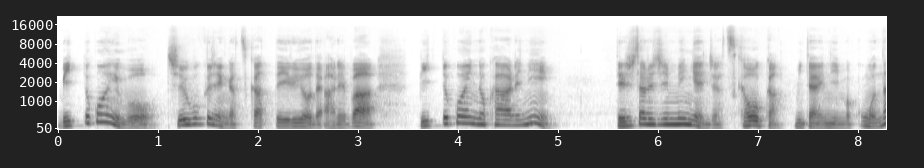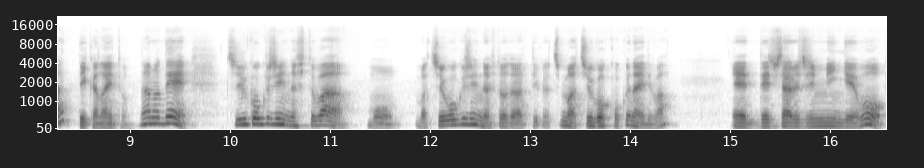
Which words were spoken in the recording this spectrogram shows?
ビットコインを中国人が使っているようであればビットコインの代わりにデジタル人民元じゃ使おうかみたいに、まあ、今後なっていかないと。なので、中国人の人は、もう、まあ、中国人の人だっていうか、まあ、中国国内では、デジタル人民元を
